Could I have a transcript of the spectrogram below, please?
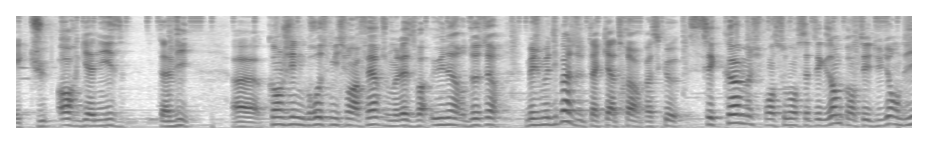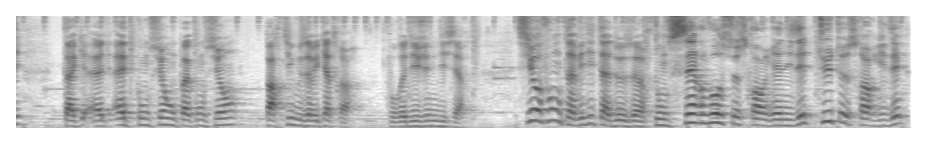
et que tu organises ta vie. Euh, quand j'ai une grosse mission à faire, je me laisse voir une heure, deux heures. Mais je me dis pas je as 4 heures parce que c'est comme, je prends souvent cet exemple, quand tu es étudiant, on dit être conscient ou pas conscient, parti, vous avez 4 heures pour rédiger une disserte. Si au fond, on t'avait dit tu as 2 heures, ton cerveau se sera organisé, tu te seras organisé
